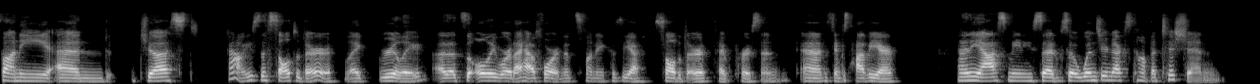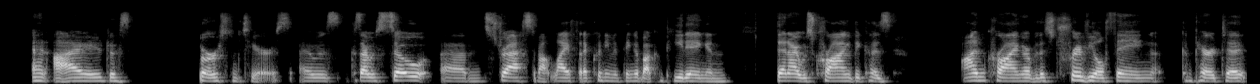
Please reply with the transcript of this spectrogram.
funny and just wow, he's the salt of the earth. Like really, uh, that's the only word I have for it. And it's funny because yeah, salt of the earth type person. And his name was Javier. And he asked me and he said, "So when's your next competition?" And I just burst into tears. I was because I was so um, stressed about life that I couldn't even think about competing. And then I was crying because I'm crying over this trivial thing compared to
